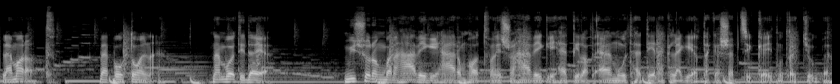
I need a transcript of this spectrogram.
Lemaradt? Bepótolná? Nem volt ideje? Műsorunkban a HVG 360 és a HVG heti lap elmúlt hetének legérdekesebb cikkeit mutatjuk be.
